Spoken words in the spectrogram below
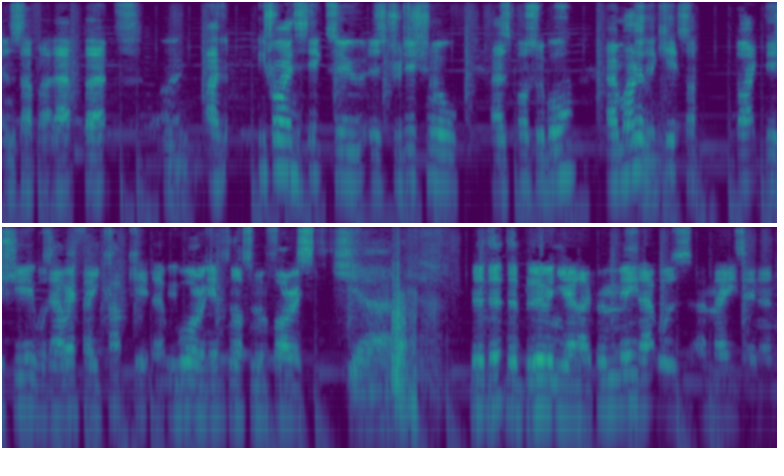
and stuff like that. But I, try and stick to as traditional as possible. And one of the kits I liked this year was our FA Cup kit that we wore against Nottingham Forest. Yeah. The, the, the blue and yellow. For me, that was amazing. And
